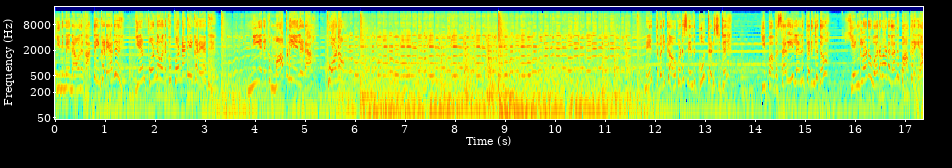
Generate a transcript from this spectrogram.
இனிமே நான் உனக்கு அத்தையும் கிடையாது என் பொண்ணு உனக்கு பொண்டாட்டியும் கிடையாது. நீ எனக்கு மாப்பிளையும் இல்லடா போனோம். நேத்து வரைக்கும் அவ கூட சேர்ந்து கூத்தடிச்சிட்டு இப்ப அவ சரியில்லைன்னு தெரிஞ்சதும் எங்களோட உறவாடலான்னு பாக்குறியா?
